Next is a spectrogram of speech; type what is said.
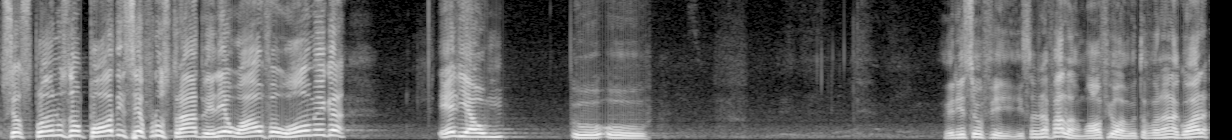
Seus planos não podem ser frustrados. Ele é o Alfa, o Ômega, Ele é o, o, o o início e o fim. Isso já falamos, o alfa e o. Eu estou falando agora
